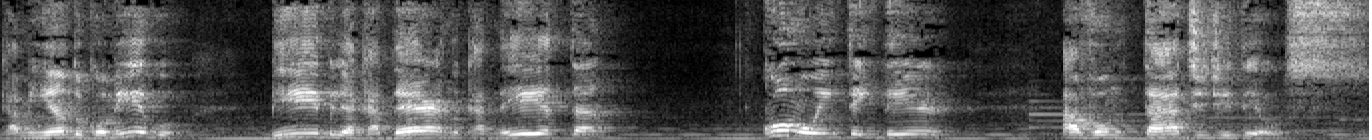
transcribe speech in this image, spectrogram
Caminhando comigo? Bíblia, caderno, caneta. Como entender a vontade de Deus?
